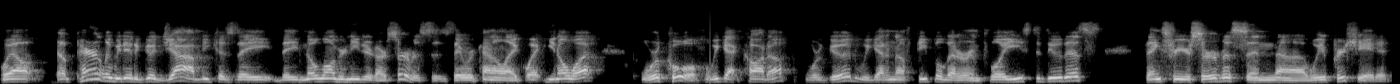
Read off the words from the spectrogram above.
Well, apparently we did a good job because they they no longer needed our services. They were kind of like, "What? You know what? We're cool. We got caught up. We're good. We got enough people that are employees to do this. Thanks for your service, and uh, we appreciate it."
